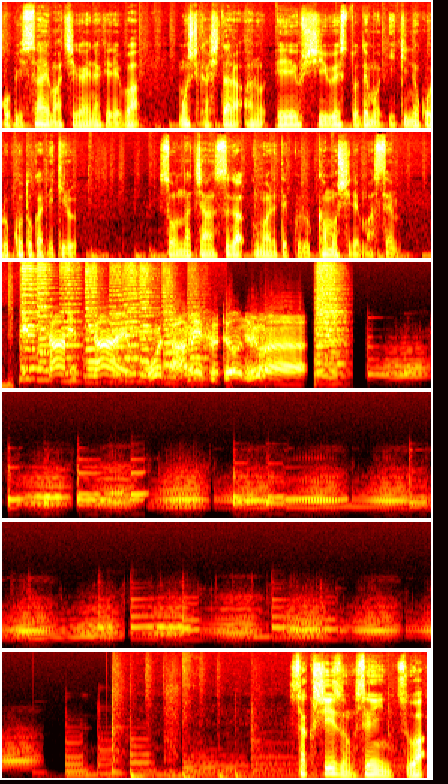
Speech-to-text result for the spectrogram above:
運びさえ間違えなければもしかしたらあの AFC ウエストでも生き残ることができる。そんなチャンスが生まれてくるかもしれません。昨シーズンセインツは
